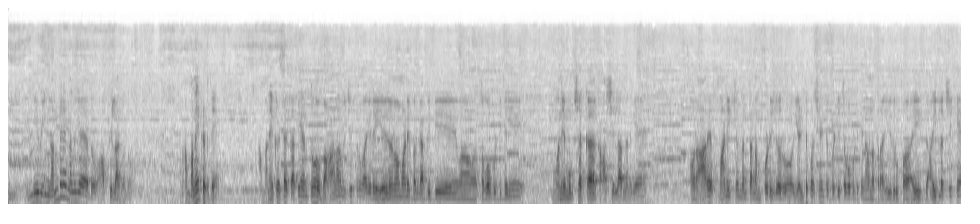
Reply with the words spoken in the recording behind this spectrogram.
ನೀವು ನೀವು ಹಿಂಗಂದ್ರೆ ನನಗೆ ಅದು ಆಫೀಲ್ ಆಗೋದು. ನಾನು ಮನೆ ಕಟ್ಟಿದೆ ಆ ಮನೆ ಕಟ್ಟೋ ಕತೆ ಅಂತೂ ಬಹಳ ವಿಚಿತ್ರವಾಗಿದೆ. ಏನೇನೋ ಮಾಡಿ ಬಂಗ ಬಿದ್ದಿ ತಗೋಬಿಟ್ಟಿದ್ದೀನಿ. ಮನೆ ಮುಗ್ಸೋಕ್ಕೆ ಕಾಸಿಲ್ಲ ನನಗೆ. ಅವ್ರು ಆರ್ ಎಫ್ ಮಾಣಿಕ್ಚಂದ್ ಅಂತ ನಮ್ಮ ಪ್ರೊಡ್ಯೂಸರು ಎಂಟು ಪರ್ಸೆಂಟ್ ಬಡ್ಡಿ ತೊಗೊಬಿಟ್ಟಿದ್ದೀನಿ ಅವನ ಹತ್ರ. ಐದು ರೂಪಾಯಿ, ಐದು ಐದು ಲಕ್ಷಕ್ಕೆ.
